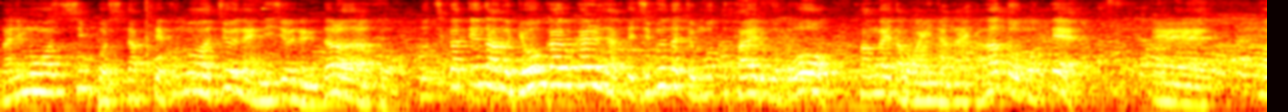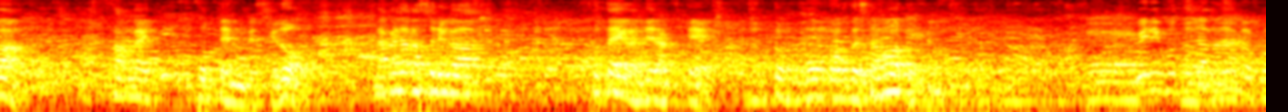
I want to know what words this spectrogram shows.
何も進歩しなくてこのまま10年20年だらだらとどっちかっていうとあの業界を変えるんじゃなくて自分たちをもっと変えることを考えた方がいいんじゃないかなと思って、えーまあ考え取ってるんですけどなかなかそれが答えが出なくてずっと悶々としたまま取ってます。えー、ゆるーく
